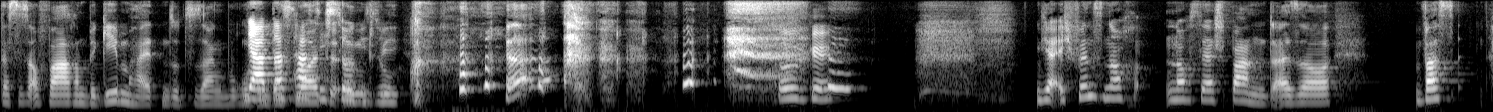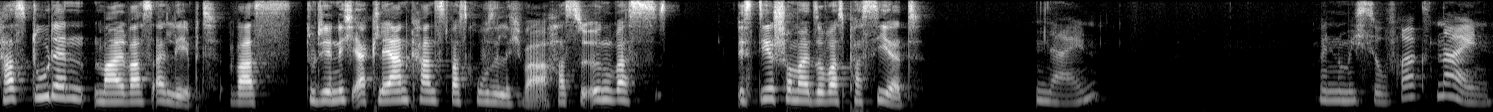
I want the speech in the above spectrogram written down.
dass es auf wahren Begebenheiten sozusagen beruht. Ja, das hasse ich sowieso. Okay. Ja, ich finde es noch, noch sehr spannend. Also, was hast du denn mal was erlebt, was du dir nicht erklären kannst, was gruselig war? Hast du irgendwas, ist dir schon mal sowas passiert? Nein. Wenn du mich so fragst, nein.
